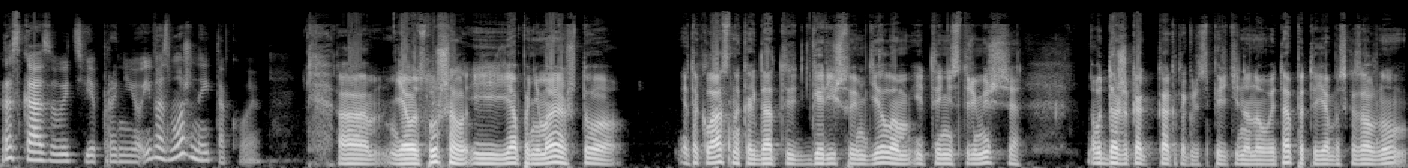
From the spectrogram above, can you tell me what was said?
рассказываю тебе про нее. И, возможно, и такое. Я вот слушал, и я понимаю, что это классно, когда ты горишь своим делом, и ты не стремишься вот даже как, как это говорится, перейти на новый этап, это я бы сказал, ну,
